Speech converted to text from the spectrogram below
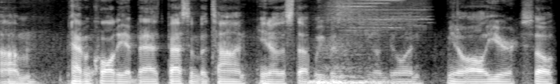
um, having quality at bats, passing baton. You know, the stuff we've been you know doing you know all year. So,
